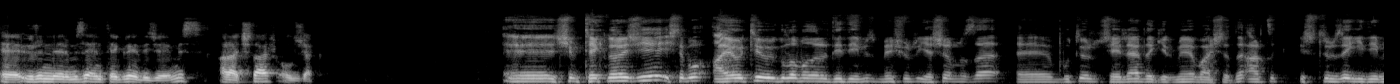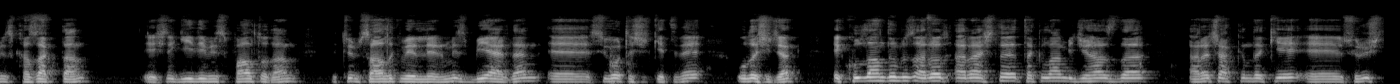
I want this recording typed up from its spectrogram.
e, ürünlerimize entegre edeceğimiz araçlar olacak. Ee, şimdi teknolojiye işte bu IoT uygulamaları dediğimiz meşhur yaşamımıza e, bu tür şeyler de girmeye başladı. Artık üstümüze giydiğimiz kazaktan, e, işte giydiğimiz paltodan tüm sağlık verilerimiz bir yerden e, sigorta şirketine ulaşacak. E, kullandığımız ara, araçta takılan bir cihazda araç hakkındaki e, sürüş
